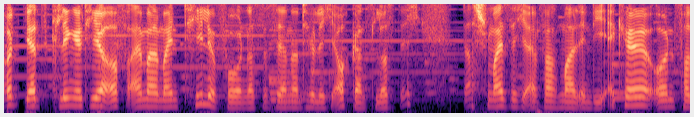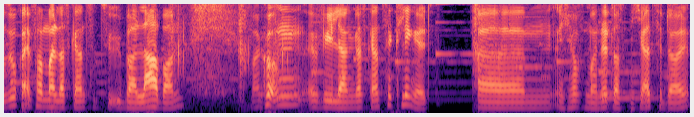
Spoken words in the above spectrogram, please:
Und jetzt klingelt hier auf einmal mein Telefon. Das ist ja natürlich auch ganz lustig. Das schmeiße ich einfach mal in die Ecke und versuche einfach mal das Ganze zu überlabern. Mal gucken, wie lange das Ganze klingelt. Ähm, ich hoffe, man hört das nicht allzu doll.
